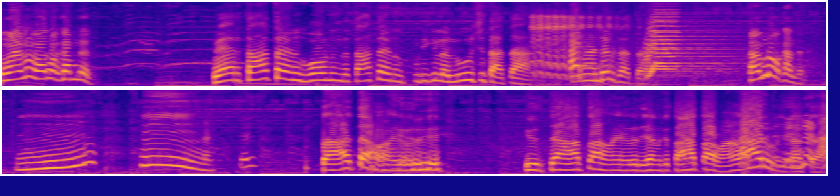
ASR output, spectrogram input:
உங்க அண்ணன் வருவான் கம்முனு. இரு. வேற தாத்தா எனக்கு போகணும் இந்த தாத்தா எனக்கு பிடிக்கல லூசு தாத்தா. மெண்டல் தாத்தா. கம்முனு உட்காந்துரு. தாத்தாவா இவரு? இவர் தாத்தாவா இவரு? எனக்கு தாத்தாவா? யாரு தாத்தா?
